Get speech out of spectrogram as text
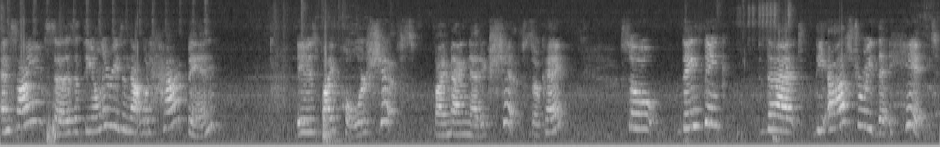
And science says that the only reason that would happen is by polar shifts, by magnetic shifts, okay? So they think that the asteroid that hit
